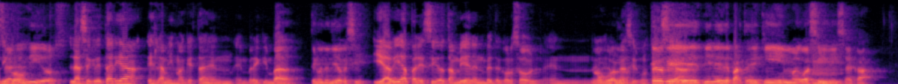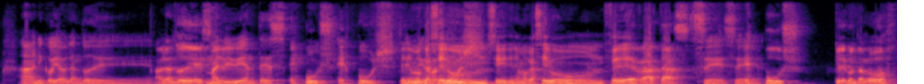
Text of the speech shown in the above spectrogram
Nico. atendidos. La secretaria es la misma que está en, en Breaking Bad. Tengo entendido que sí. Y había aparecido también en Better Call Saul. En, No en acuerdo. una Creo circunstancia. que viene de parte de Kim o algo así, Mm. dice acá. Ah, Nico, y hablando de Hablando de sí, malvivientes, es push. es Push. Tenemos que hacer Push. un. Sí, tenemos que hacer un fe de ratas. Sí, sí. Es push. ¿Querés contarlo vos?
